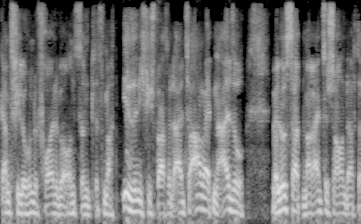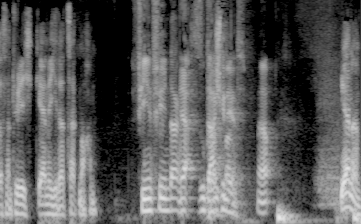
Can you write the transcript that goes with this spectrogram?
ganz viele Hundefreunde bei uns und es macht irrsinnig viel Spaß mit allen zu arbeiten. Also, wer Lust hat, mal reinzuschauen, darf das natürlich gerne jederzeit machen. Vielen, vielen Dank. Ja, super danke spannend. dir. Ja. Gerne.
